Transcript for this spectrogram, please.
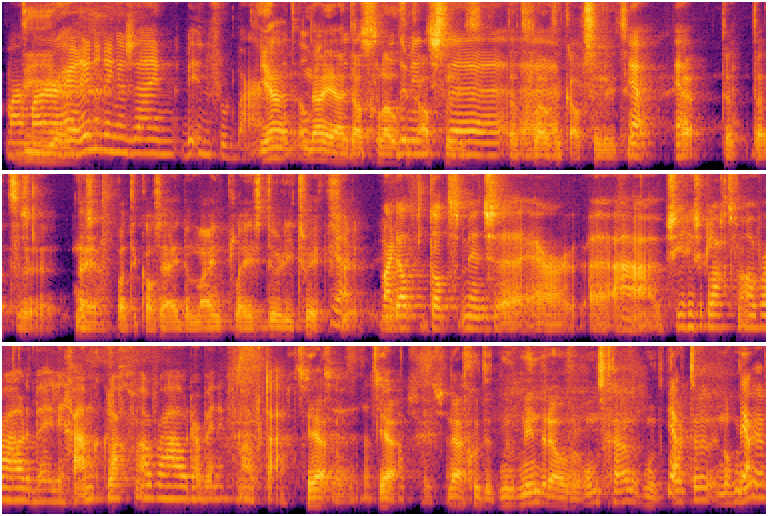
Maar, maar eh, herinneringen zijn beïnvloedbaar. Ja, nou ja, dat, geloof ik absoluut. Dat geloof ik absoluut. ja. ja dat, dat dus, uh, nou ja, wat ik al zei, the mind plays dirty tricks. Ja, maar dat, dat mensen er uh, A, psychische klachten van overhouden, B, lichamelijke klachten van overhouden, daar ben ik van overtuigd. Ja, dat, uh, dat is absoluut zo. Nou goed, het moet minder over ons gaan, het moet korter, nog meer?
